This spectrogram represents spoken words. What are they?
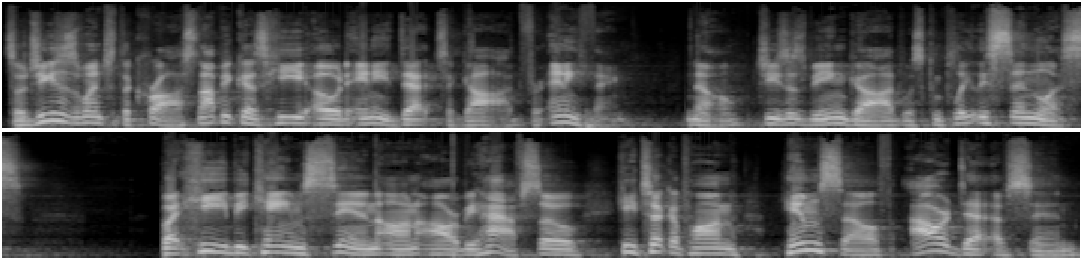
So Jesus went to the cross, not because he owed any debt to God for anything. No, Jesus, being God, was completely sinless. But he became sin on our behalf. So he took upon himself our debt of sin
